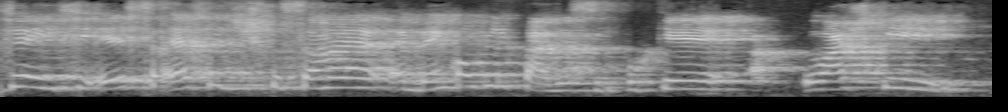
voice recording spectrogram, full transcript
Gente, essa, essa discussão é, é bem complicada, assim, porque eu acho que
